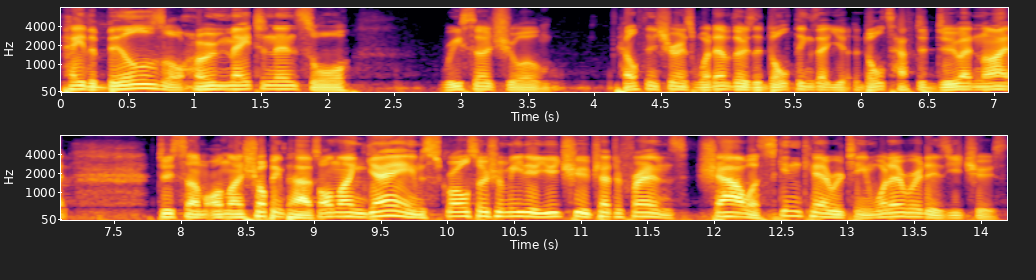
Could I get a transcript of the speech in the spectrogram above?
Pay the bills or home maintenance or research your health insurance, whatever those adult things that you adults have to do at night. Do some online shopping, perhaps, online games, scroll social media, YouTube, chat to friends, shower, skincare routine, whatever it is you choose.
